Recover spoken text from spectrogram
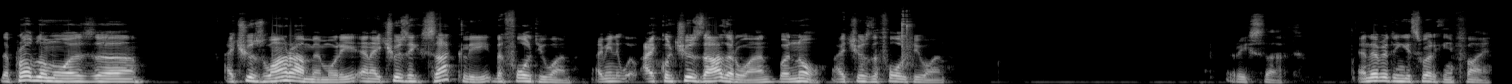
The problem was uh, I choose one RAM memory and I choose exactly the faulty one. I mean, I could choose the other one, but no, I choose the faulty one. Restart. And everything is working fine.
